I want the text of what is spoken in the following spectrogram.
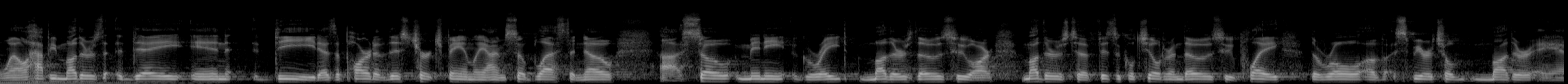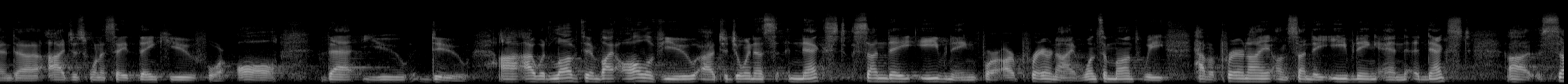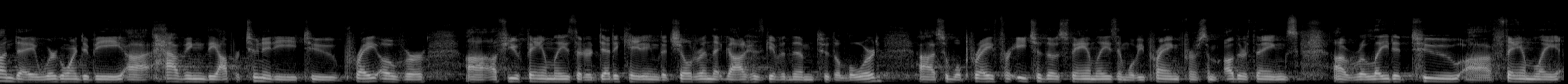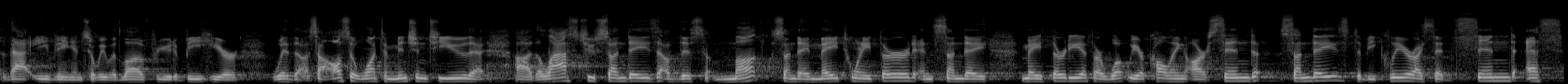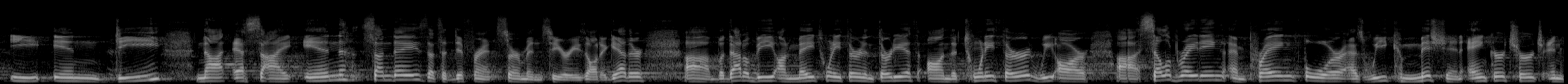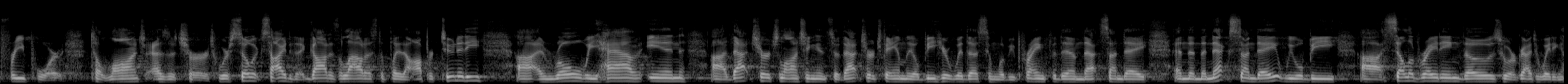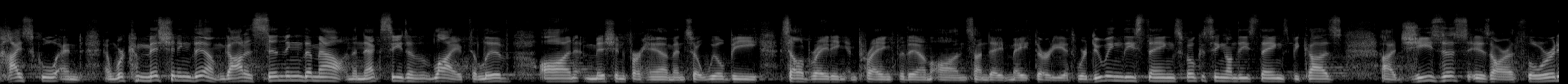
Well, happy Mother's Day indeed. As a part of this church family, I'm so blessed to know uh, so many great mothers, those who are mothers to physical children, those who play the role of spiritual mother. And uh, I just want to say thank you for all that you do. Uh, I would love to invite all of you uh, to join us next Sunday evening for our prayer night. Once a month, we have a prayer night on Sunday evening, and next uh, Sunday, we're going to be uh, having the opportunity to pray over uh, a few families that are dedicating the children that God has given them to the Lord. Uh, so we'll pray for each of those families, and we'll be praying for some other things uh, related to uh, family that evening. And so we would love for you to be here with us. I also want to mention to you that the last two Sundays of this month, Sunday, May 23rd, and Sunday, May 30th, are what we are calling our Send Sundays to be clear, I said send, S E N D, not S I N Sundays. That's a different sermon series altogether. Um, but that'll be on May 23rd and 30th. On the 23rd, we are uh, celebrating and praying for as we commission Anchor Church in Freeport to launch as a church. We're so excited that God has allowed us to play the opportunity uh, and role we have in uh, that church launching. And so that church family will be here with us and we'll be praying for them that Sunday. And then the next next Sunday, we will be uh, celebrating those who are graduating high school, and, and we're commissioning them. God is sending them out in the next season of life to live on mission for Him. And so we'll be celebrating and praying for them on Sunday, May 30th. We're doing these things, focusing on these things because uh, Jesus is our authority,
